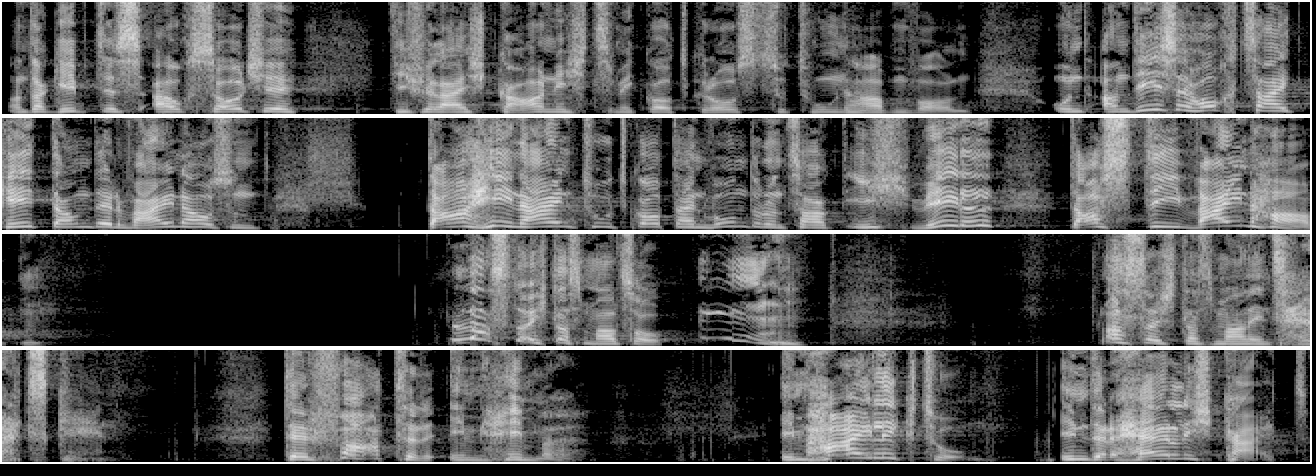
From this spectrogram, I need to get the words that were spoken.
Und da gibt es auch solche, die vielleicht gar nichts mit Gott groß zu tun haben wollen. Und an diese Hochzeit geht dann der Wein aus und da hinein tut Gott ein Wunder und sagt, ich will, dass die Wein haben. Lasst euch das mal so, lasst euch das mal ins Herz gehen. Der Vater im Himmel, im Heiligtum, in der Herrlichkeit,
